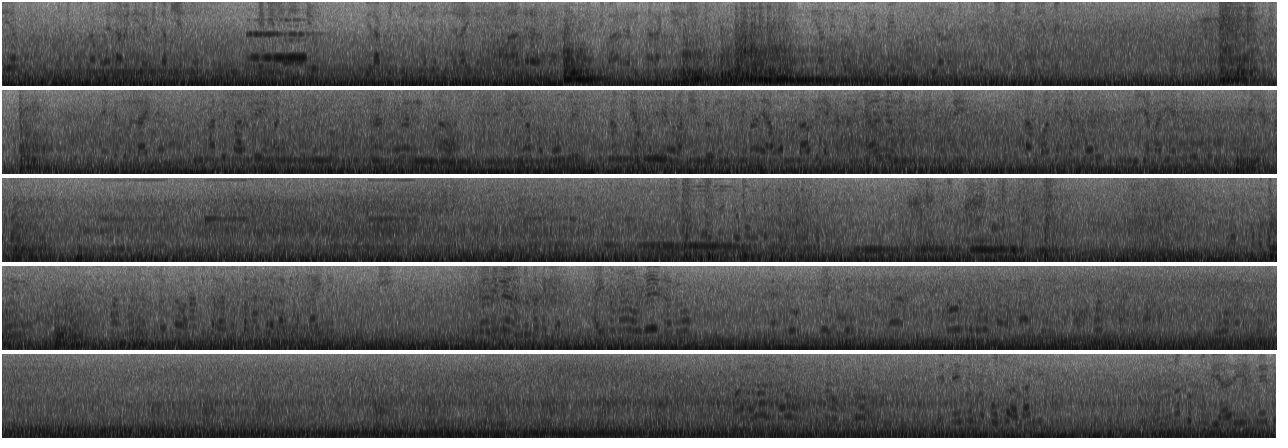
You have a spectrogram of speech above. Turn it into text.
nos encontramos en la avenida Evitamiento, en el inicio de la construcción del tuneliner más grande que se va a realizar aquí en Lima. Un diámetro de 3 metros y una longitud de 1110 metros. Este tuneliner hace parte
